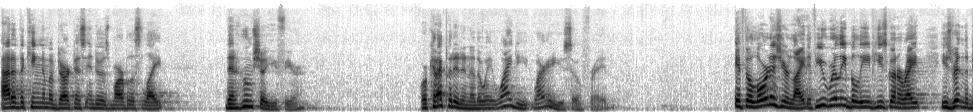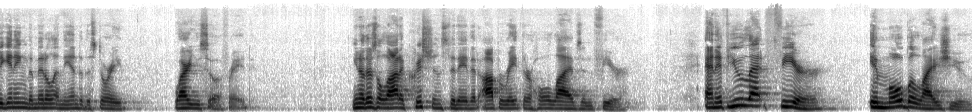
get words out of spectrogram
out of the kingdom of darkness into his marvelous light, then whom shall you fear? Or could I put it another way? Why, do you, why are you so afraid? If the Lord is your light, if you really believe He's going to write, He's written the beginning, the middle, and the end of the story, why are you so afraid? You know, there's a lot of Christians today that operate their whole lives in fear. And if you let fear immobilize you,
